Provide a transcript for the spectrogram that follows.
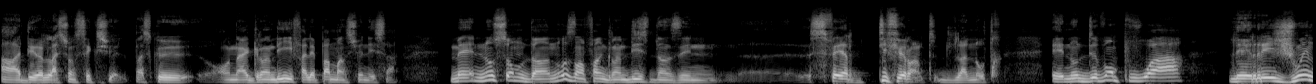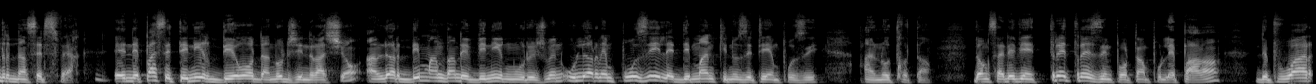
à des relations sexuelles parce que on a grandi, il fallait pas mentionner ça. Mais nous sommes dans, nos enfants grandissent dans une euh, sphère différente de la nôtre et nous devons pouvoir les rejoindre dans cette sphère et ne pas se tenir dehors dans notre génération en leur demandant de venir nous rejoindre ou leur imposer les demandes qui nous étaient imposées à notre temps. Donc ça devient très très important pour les parents de pouvoir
